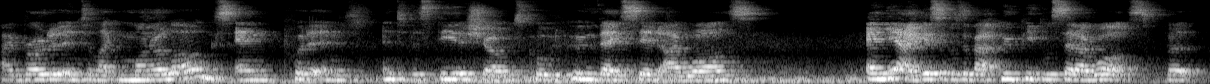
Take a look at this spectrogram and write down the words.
I wrote it into like monologues and put it in, into this theatre show. It was called Who They Said I Was. And yeah, I guess it was about who people said I was, but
